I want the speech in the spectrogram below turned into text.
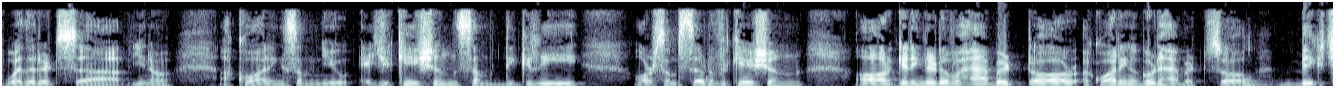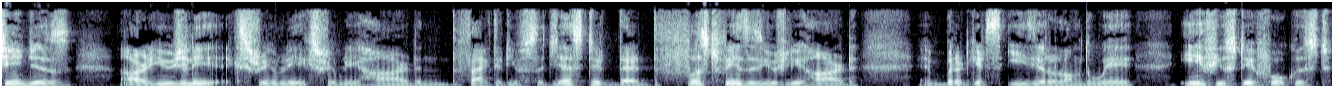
whether it's uh, you know acquiring some new education, some degree, or some certification, or getting rid of a habit, or acquiring a good habit. So big changes are usually extremely, extremely hard. And the fact that you've suggested that the first phase is usually hard, eh, but it gets easier along the way if you stay focused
